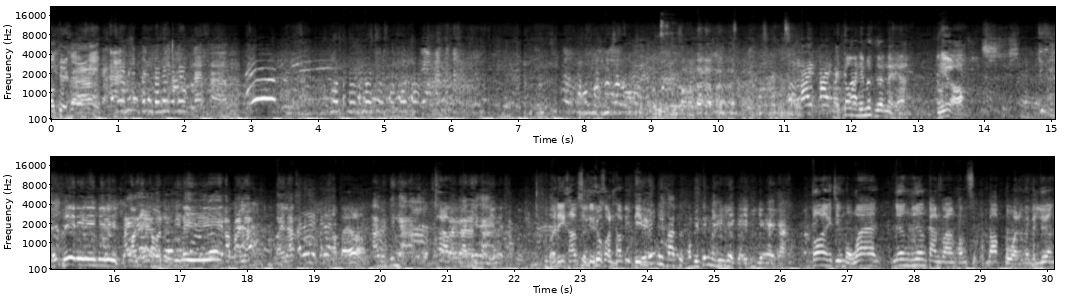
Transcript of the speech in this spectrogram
โอเคครับอะได้ครับกล้องอันนี้มันคืออันไหนอะ อันนี้เหรอ นี่นี่นี่นี่นี่ออนแอร์มาดูนี่เอาไปแล้วไปแล้วเอาไปแล้วเหรออาบิวกิ้งอะครับวันนี้ค่ะเลยครับสวัสดีครับ สวัสดีทุกคนครับอีกทีหชีนึงวิตมีความสุขของบิวกิ้งมันรีเลทกับเอทียังไงคะ ก็จริงๆผมว่าเรื่องเรื่องการวางความสุข รอบๆตัวมันเป็นเรื่อง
